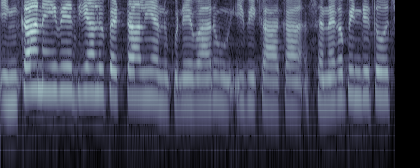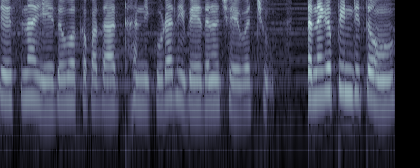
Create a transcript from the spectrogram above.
ఇంకా నైవేద్యాలు పెట్టాలి అనుకునేవారు. ఇవి కాక శనగపిండితో చేసిన ఏదో ఒక పదార్థాన్ని కూడా నివేదన చేయవచ్చు. శనగపిండితో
